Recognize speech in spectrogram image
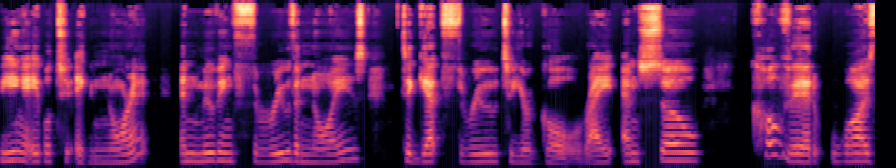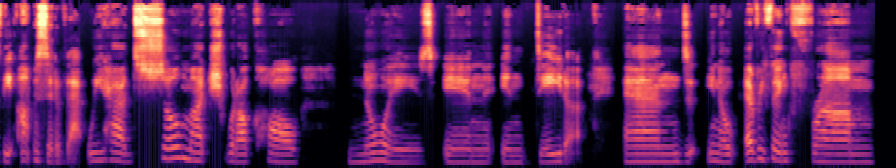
being able to ignore it, and moving through the noise to get through to your goal, right? And so COVID was the opposite of that. We had so much what I'll call noise in in data and you know everything from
